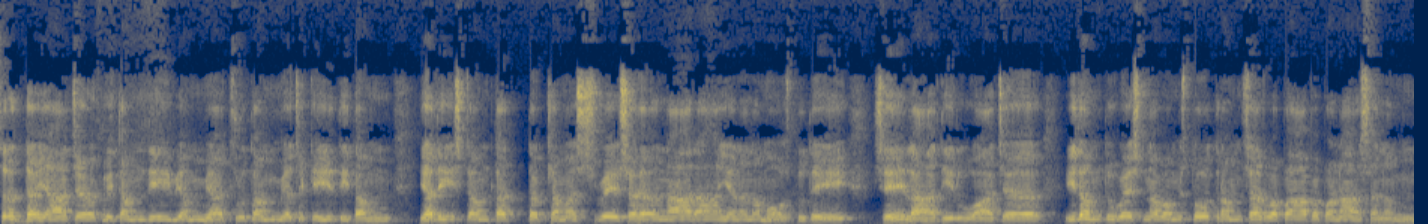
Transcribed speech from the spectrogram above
श्रद्धया च कृतं दिव्यं यच्छ्रुतं यच कीर्तितं यदिष्टं तत्क्षमस्वेशः नारायण नमोऽस्तु ते। शेलादिरुवाच। इदं तु वैष्णवं स्तोत्रं सर्वपापपणाशनं।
